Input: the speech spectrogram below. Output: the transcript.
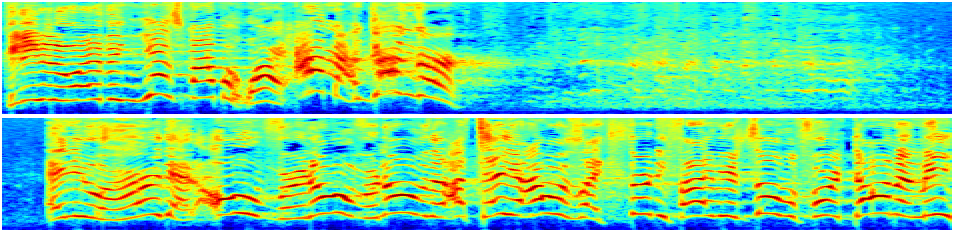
Can you do anything? Yes, Mama. Why? I'm a gunger. And you heard that over and over and over. I tell you, I was like 35 years old before it dawned on me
